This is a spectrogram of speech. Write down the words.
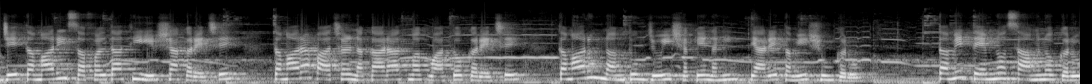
જે તમારી સફળતાથી ઈર્ષા કરે છે, તમારા પાછળ નકારાત્મક વાતો કરે છે, તમારું નમતું જોઈ શકે નહીં, ત્યારે તમે શું કરો? તમે તેમનો સામનો કરો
